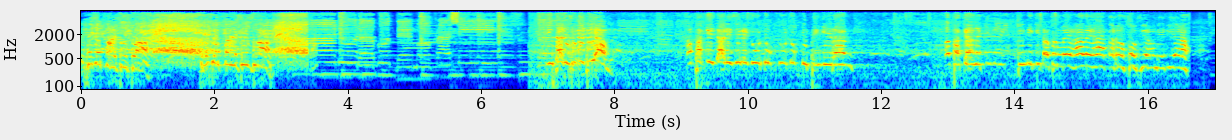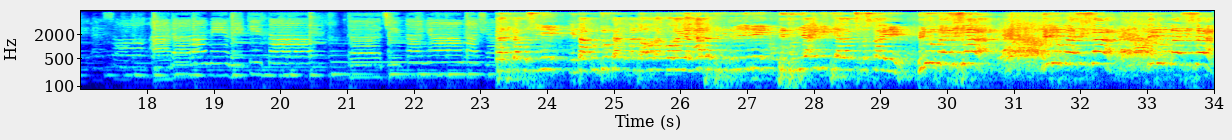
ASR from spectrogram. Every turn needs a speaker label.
Speaker 1: Hidup mahasiswa! Hidup mahasiswa!
Speaker 2: madu rebut demokrasi
Speaker 1: Kita di sini diam. Apa kita di sini duduk-duduk di pinggiran? Apa karena kini, kini kita berleha-leha karena sosial media?
Speaker 3: Di kampus ini kita tunjukkan kepada orang-orang yang ada di negeri ini, di dunia ini, di alam semesta ini. Hidup mahasiswa! Hidup mahasiswa! Hidup mahasiswa!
